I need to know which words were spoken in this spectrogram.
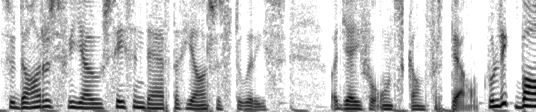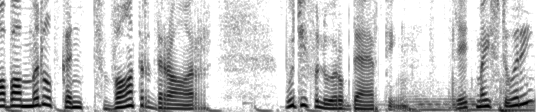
So daar is vir jou 36 jaar se stories wat jy vir ons kan vertel. Koliek baba, middelkind, waterdraer. Boetie verloor op 13. Jy het my storie?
